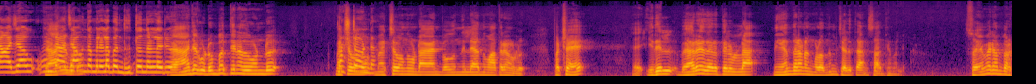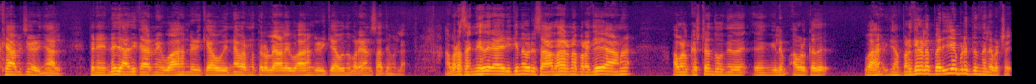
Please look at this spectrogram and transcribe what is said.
രാജാവും രാജാവും തമ്മിലുള്ള ബന്ധുത്വം എന്നുള്ളൊരു രാജകുടുംബത്തിന് അതുകൊണ്ട് മെച്ചമൊന്നും മെച്ചമൊന്നും ഉണ്ടാകാൻ പോകുന്നില്ല എന്ന് മാത്രമേ ഉള്ളൂ. പക്ഷേ ഇതിൽ വേറെ തരത്തിലുള്ള നിയന്ത്രണങ്ങളൊന്നും ചെലുത്താൻ സാധ്യമല്ല. സ്വയംവരം പ്രഖ്യാപിച്ചു കഴിഞ്ഞാൽ പിന്നെ ഇന്ന ജാതിക്കാരനെ വിവാഹം കഴിക്കാവൂ ഇന്ന വർണത്തിലുള്ള ആളെ വിവാഹം കഴിക്കാവൂ എന്ന് പറയാൻ സാധ്യമല്ല. അവിടെ സന്നിഹിതരായിരിക്കുന്ന ഒരു സാധാരണ പ്രജയാണ് അവൾക്ക് ഇഷ്ടം തോന്നിയത് എങ്കിലും അവൾക്കത് വിവാഹം കഴിക്കാം. പ്രജകളെ പരിചയപ്പെടുത്തുന്നില്ല പക്ഷേ.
